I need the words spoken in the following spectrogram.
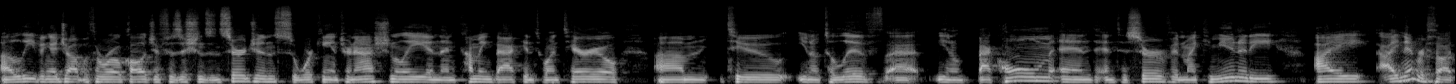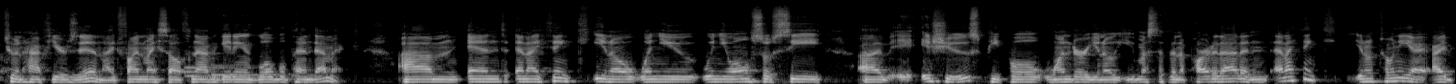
uh, leaving a job with the Royal College of Physicians and Surgeons, working internationally, and then coming back into Ontario um, to you know to live uh, you know back home and and to serve in my community. I I never thought two and a half years in I'd find myself navigating a global pandemic, um, and and I think you know when you when you also see uh, issues, people wonder you know you must have been a part of that, and and I think you know Tony I, I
